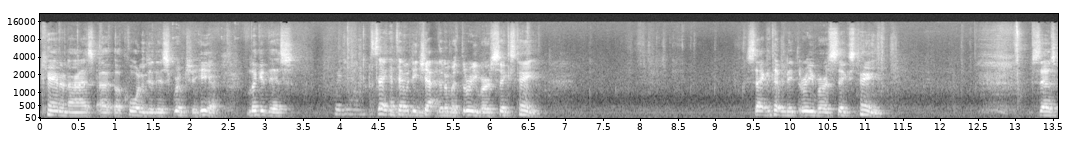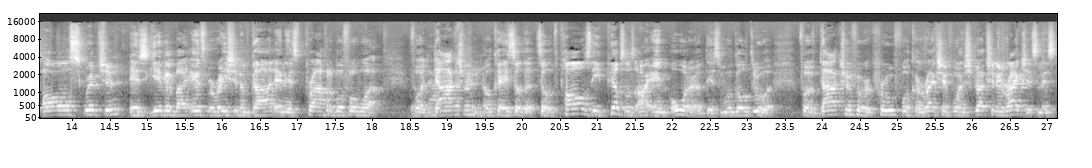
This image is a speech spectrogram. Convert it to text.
canonized uh, according to this scripture here. Look at this. Second Timothy chapter number 3, verse 16. 2 Timothy 3, verse 16 says all scripture is given by inspiration of God and is profitable for what? For doctrine. Okay, so the so Paul's epistles are in order of this, and we'll go through it. For doctrine, for reproof, for correction, for instruction in righteousness,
